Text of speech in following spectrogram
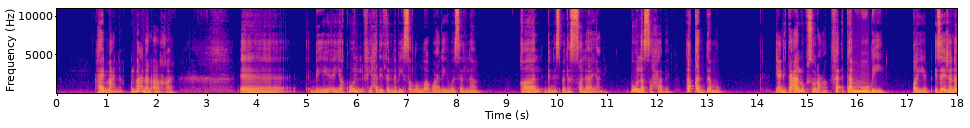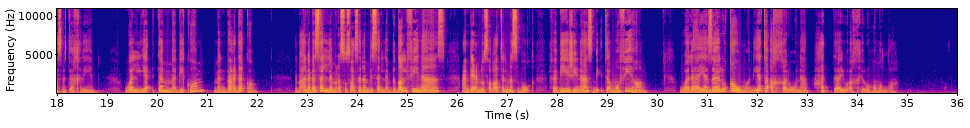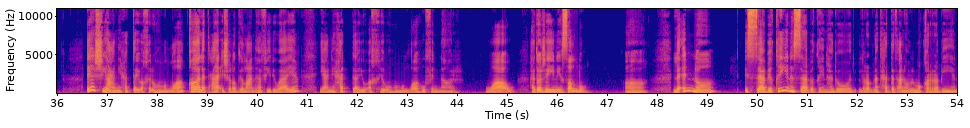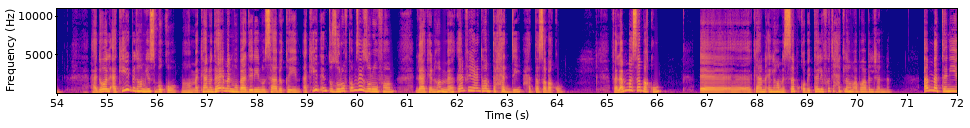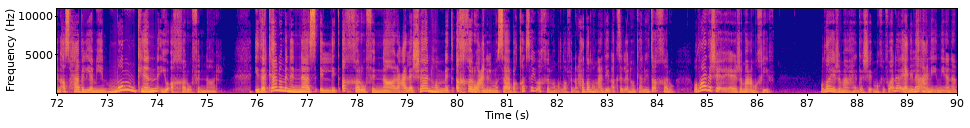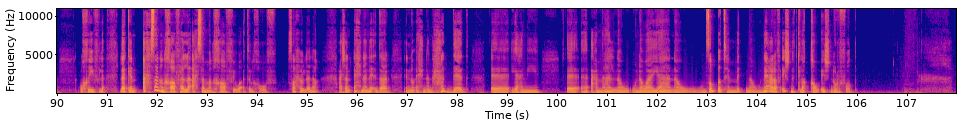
هاي معنى. والمعنى الآخر آه يقول في حديث النبي صلى الله عليه وسلم قال بالنسبة للصلاة يعني بقول للصحابة تقدموا. يعني تعالوا بسرعة. فأتموا بي. طيب إذا إجا ناس متأخرين وليأتم بكم من بعدكم. يبقى أنا بسلم الرسول صلى الله عليه وسلم بسلم بضل في ناس عم بيعملوا صلاة المسبوق فبيجي ناس بيأتموا فيهم. ولا يزال قوم يتأخرون حتى يؤخرهم الله. إيش يعني حتى يؤخرهم الله؟ قالت عائشة رضي الله عنها في رواية يعني حتى يؤخرهم الله في النار. واو! هدول جايين يصلوا. آه. لأنه السابقين السابقين هدول اللي ربنا تحدث عنهم المقربين هدول أكيد بدهم يسبقوا. ما هم كانوا دائما مبادرين وسابقين. أكيد أنتم ظروفكم زي ظروفهم لكن هم كان في عندهم تحدي حتى سبقوا. فلما سبقوا آه، آه، كان لهم السبق وبالتالي فتحت لهم أبواب الجنة. أما التانيين أصحاب اليمين ممكن يؤخروا في النار. إذا كانوا من الناس اللي تأخروا في النار علشان هم تأخروا عن المسابقة سيؤخرهم الله في النار. حضلهم قاعدين أكثر لأنهم كانوا يتأخروا. والله هذا شيء يا جماعة مخيف. والله يا جماعة هذا شيء مخيف. وأنا يعني لا أعني أني أنا أخيف له لكن أحسن نخاف هلأ أحسن ما نخاف في وقت الخوف. صح ولا لا؟ عشان إحنا نقدر أنه إحنا نحدد آه يعني أعمالنا ونوايانا ونظبط همتنا ونعرف إيش نتلقى وإيش نرفض.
